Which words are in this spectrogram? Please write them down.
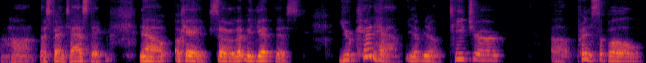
Uh-huh. That's fantastic. Now, okay, so let me get this. You could have, you know, you know teacher, uh, principal,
